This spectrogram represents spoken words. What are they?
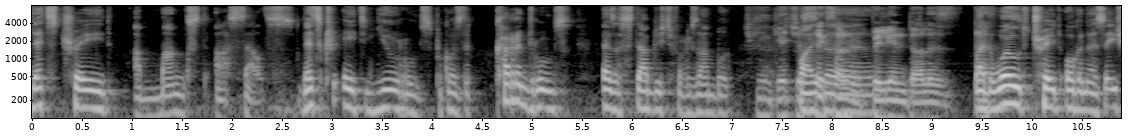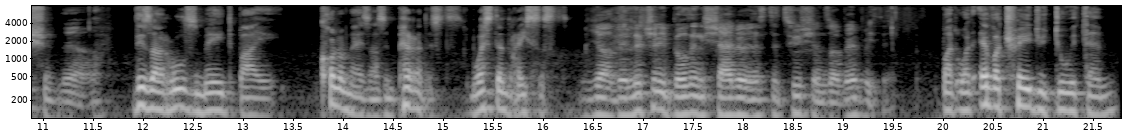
let's trade amongst ourselves. Let's create new rules because the current rules, as established, for example, You can get your By six the- hundred billion dollars. by the World Trade Organization, Yeah. these are rules made by colonizers, imperialists, Western racists. Yeah, they're literally building shadow institutions of everything. But whatever trade you do with them,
